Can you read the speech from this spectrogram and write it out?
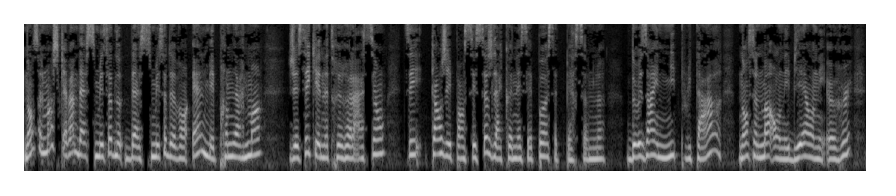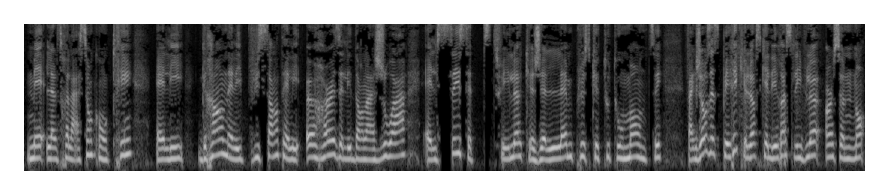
non seulement je suis capable d'assumer ça, d'assumer ça devant elle, mais premièrement, je sais que notre relation, tu sais, quand j'ai pensé ça, je la connaissais pas, cette personne-là. Deux ans et demi plus tard, non seulement on est bien, on est heureux, mais notre relation qu'on crée, elle est grande, elle est puissante, elle est heureuse, elle est dans la joie, elle sait, cette petite fille-là, que je l'aime plus que tout au monde, tu sais. Fait que j'ose espérer que lorsqu'elle lira ce livre-là, un seul nom,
